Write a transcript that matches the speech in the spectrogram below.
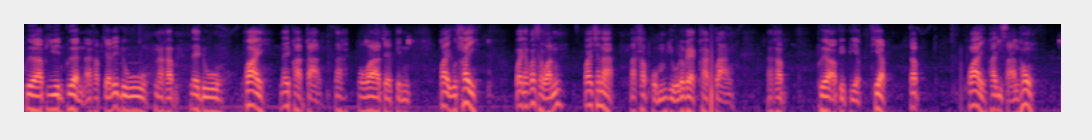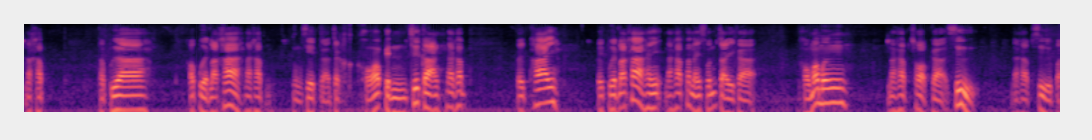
เพื่อพี่วินเพื่อนนะครับ จะได้ดูนะครับ ได้ดูควายในภาคกลางนะเพราะว่าจะเป็นควายอุทัยควายนครสวรรค์ควายชนาทนะครับ ผมอยู่ระแวกภาคกลางนะครับ เพื่อเอาไปเปรียบเทียบกับควายภาคอีสานเฮานะครับ ถ้าเพื่อ เขาเปิดราคานะครับหนุ่มเศษก็จะขอเป็นชื่อกลางนะครับ ไปทายไปเปิดราคาให้นะครับท่านไหนสนใจก็เขามาเมืองนะครับ ชอบก็ซื้อนะครับซื้อไป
